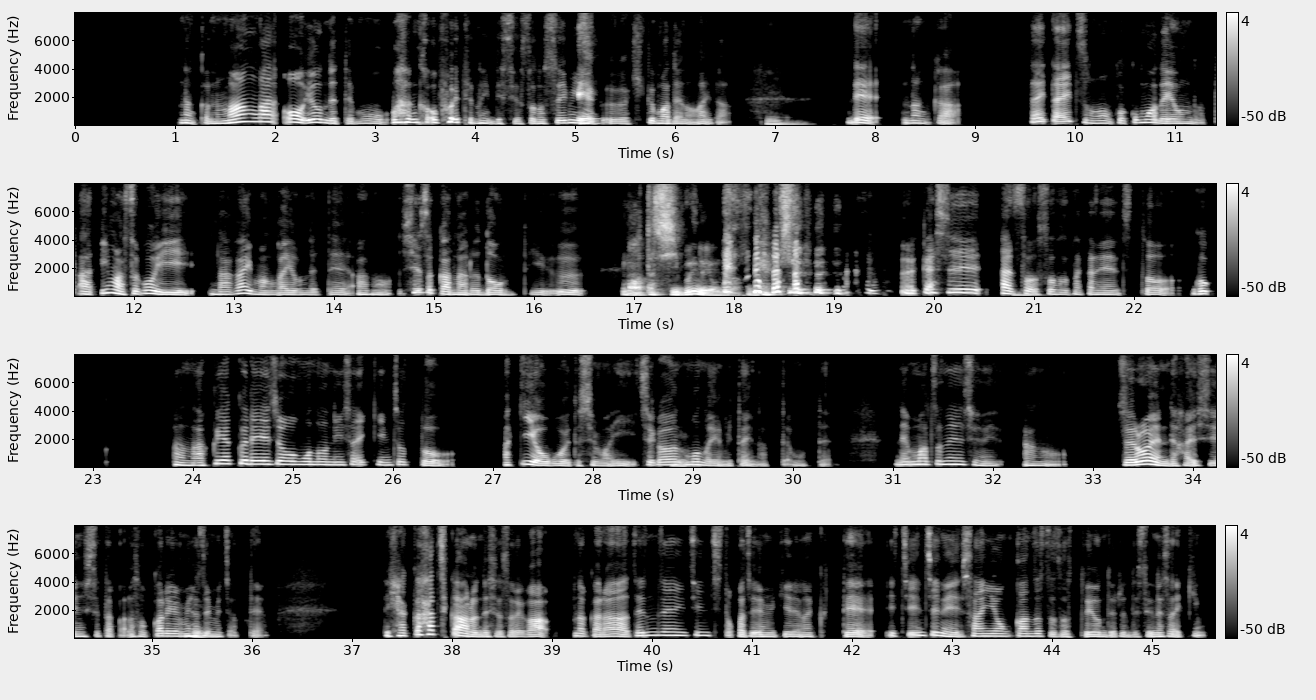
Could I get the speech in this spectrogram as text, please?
なんかね、漫画を読んでても、漫画覚えてないんですよ。その睡眠薬が効くまでの間。うん。で、なんか、だいたいいつもここまで読んだ。あ、今すごい長い漫画読んでて、あの、静かなるドンっていう、また渋いの読んでますね。昔、あ、そうそうそう、なんかね、ちょっと、ご、あの、悪役令状ものに最近ちょっと飽きを覚えてしまい、違うもの読みたいなって思って、年末年始に、あの、0円で配信してたから、そっから読み始めちゃって。で、108巻あるんですよ、それが。だから、全然1日とかじゃ読み切れなくて、1日に3、4巻ずつずっと読んでるんですよね、最近。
